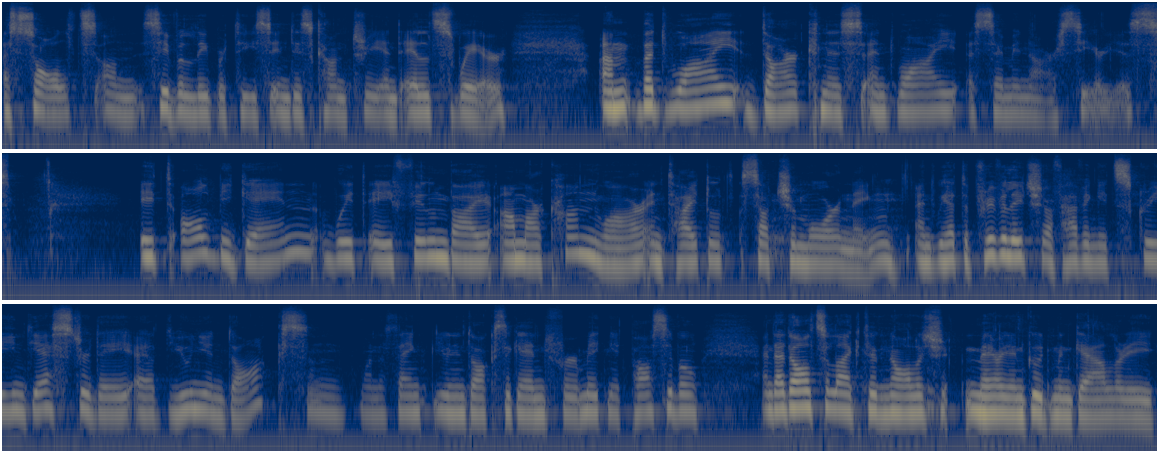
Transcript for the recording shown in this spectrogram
assaults on civil liberties in this country and elsewhere. Um, but why darkness and why a seminar series? It all began with a film by Amar Kanwar entitled Such a Morning, and we had the privilege of having it screened yesterday at Union Docs, and I want to thank Union Docs again for making it possible. And I'd also like to acknowledge Marian Goodman Gallery,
